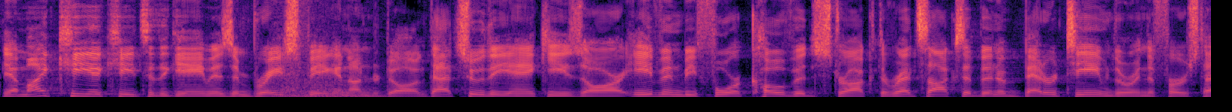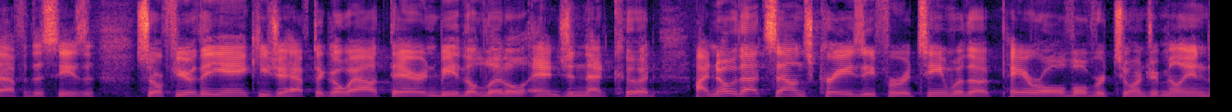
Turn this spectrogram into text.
Yeah, my key key to the game is embrace being an underdog. That's who the Yankees are even before COVID struck. The Red Sox have been a better team during the first half of the season. So if you're the Yankees, you have to go out there and be the little engine that could. I know that sounds crazy for a team with a payroll of over $200 million,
